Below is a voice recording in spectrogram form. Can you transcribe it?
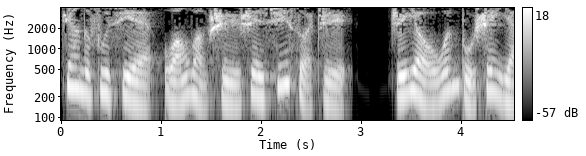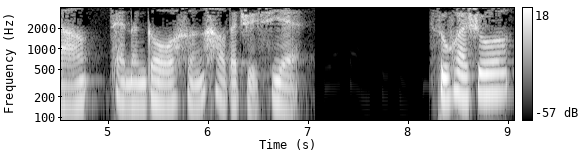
这样的腹泻往往是肾虚所致。只有温补肾阳，才能够很好的止泻。俗话说：“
